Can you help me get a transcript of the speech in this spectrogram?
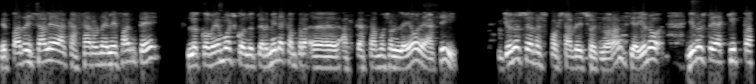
mi padre sale a cazar un elefante, lo comemos, cuando termina eh, cazamos un león, así. Yo no soy responsable de su ignorancia. Yo no, yo no estoy aquí para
